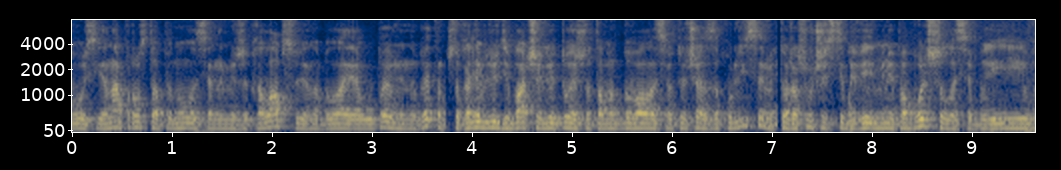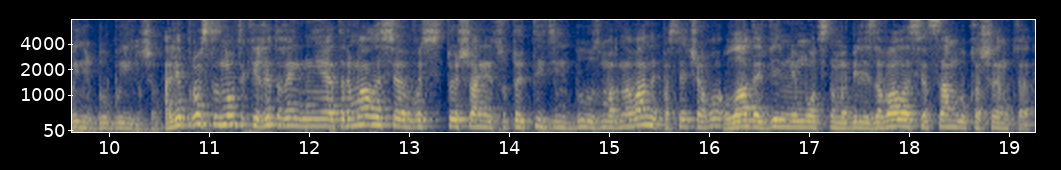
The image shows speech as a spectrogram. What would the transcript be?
вось яна просто апынулася на межы калапсу яна была я упэўнены гэта гэтым что калі б люди бачылі тое что там адбывалася ў той час за кулісамі то рашучасці бы вельмі пабольшылася бы і вынік быў бы іншым але просто ну таки гэтага не атрымалася вось той шанец у той тыдзень быў змарнаваны пасля чаго лада вельмі моцна мабілізавалася сам лукашенко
